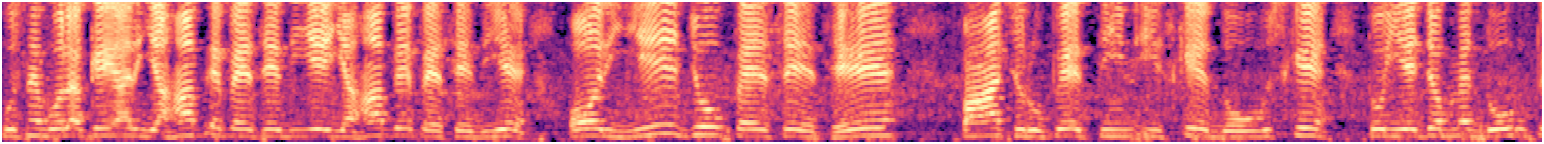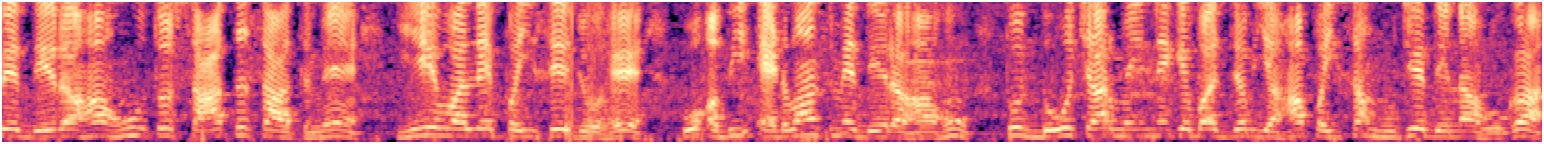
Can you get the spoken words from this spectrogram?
उसने बोला कि यार यहाँ पे पैसे दिए, यहाँ पे पैसे दिए, और ये जो पैसे थे पाँच रुपए तीन इसके, दो उसके। तो ये जब मैं दो रुपए दे रहा हूँ तो साथ साथ में ये वाले पैसे जो है, वो अभी एडवांस में दे रहा हूँ। तो दो चार महीने के बाद जब यहाँ पैसा मुझे देना होगा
